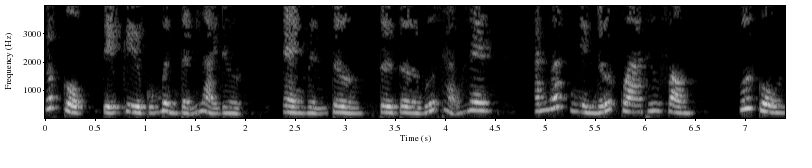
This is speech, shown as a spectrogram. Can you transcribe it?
Rốt cuộc, Tiểu Kiều cũng bình tĩnh lại được, nàng vịnh tường, từ từ bước thẳng lên, ánh mắt nhìn lướt qua thư phòng, cuối cùng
